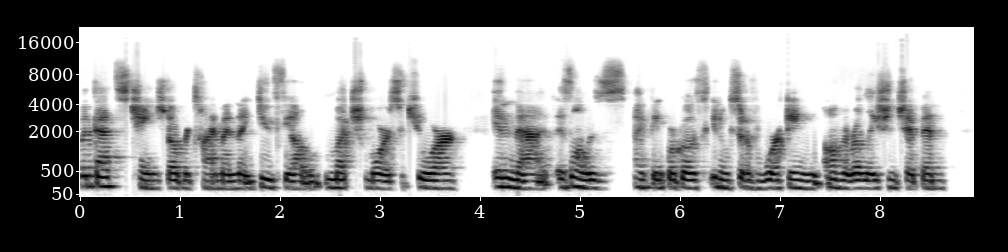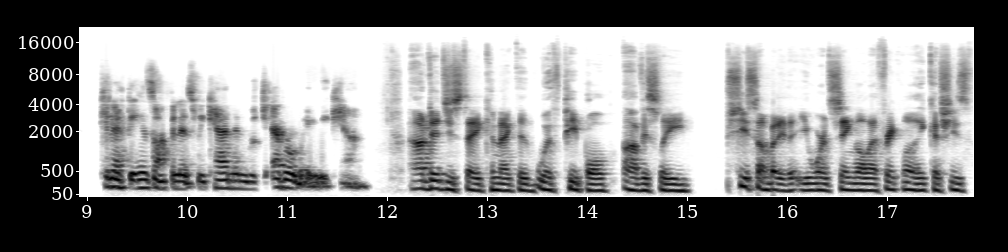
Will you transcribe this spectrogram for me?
But that's changed over time. And I do feel much more secure in that as long as I think we're both, you know, sort of working on the relationship and connecting as often as we can in whichever way we can. How did you stay connected with people? Obviously, she's somebody that you weren't seeing all that frequently because she's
